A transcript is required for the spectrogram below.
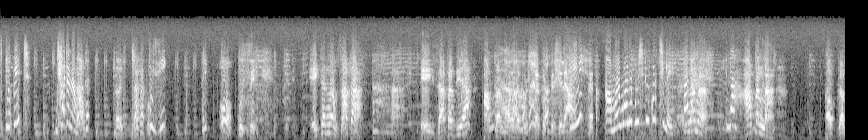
স্টুপিড ঝাঁটা নামাও। এই, জাটা কই? বুঝি। ও বুঝছি। এইটার নাম জাটা আহ, এই জাটা দিয়া আপনার ময়লা পরিষ্কার করতেছিলাম। আমার ময়লা পরিষ্কার করছিলে? না। না না। আপনার না। আপনার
